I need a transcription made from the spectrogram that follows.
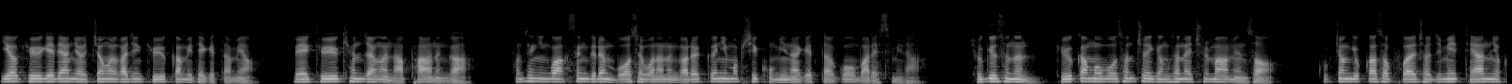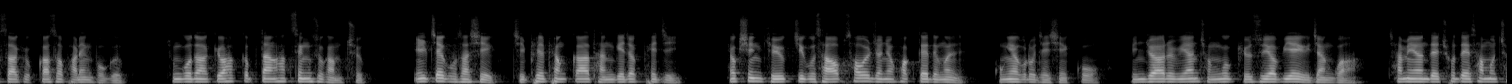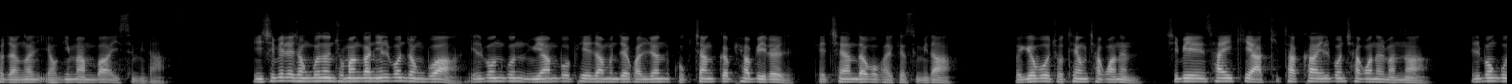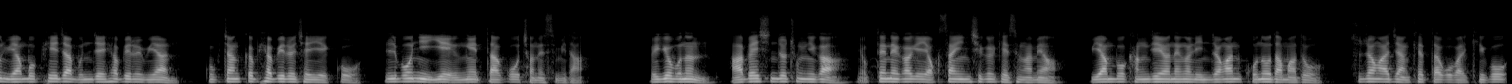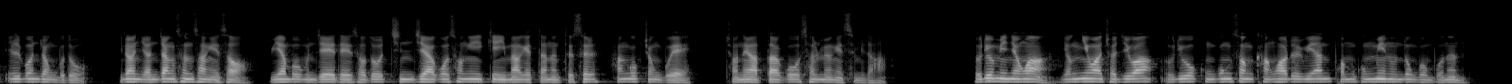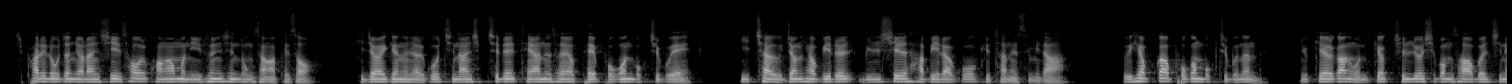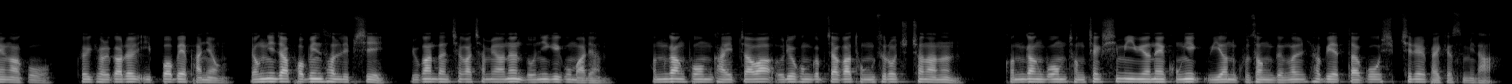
이어 교육에 대한 열정을 가진 교육감이 되겠다며 왜 교육 현장은 아파하는가, 선생님과 학생들은 무엇을 원하는가를 끊임없이 고민하겠다고 말했습니다. 조 교수는 교육감 후보 선출 경선에 출마하면서 국정교과서 부활 저지 및 대한역사 교과서 발행 보급, 중고등학교 학급당 학생 수 감축, 일제고사식, 지필평가 단계적 폐지, 혁신교육지구 사업 서울 전역 확대 등을 공약으로 제시했고 민주화를 위한 전국 교수협의회 의장과 참여연대 초대 사무처장을 역임한 바 있습니다. 21일 정부는 조만간 일본 정부와 일본군 위안부 피해자 문제 관련 국장급 협의를 개최한다고 밝혔습니다. 외교부 조태영 차관은 12일 사이키 아키타카 일본 차관을 만나 일본군 위안부 피해자 문제 협의를 위한 국장급 협의를 제의했고 일본이 이에 응했다고 전했습니다. 외교부는 아베 신조 총리가 역대 내각의 역사 인식을 계승하며 위안부 강제 연행을 인정한 고노다마도 수정하지 않겠다고 밝히고 일본 정부도 이런 연장선상에서 위안부 문제에 대해서도 진지하고 성의 있게 임하겠다는 뜻을 한국 정부에 전해왔다고 설명했습니다. 의료 민영화, 영리화 저지와 의료 공공성 강화를 위한 범국민운동본부는 18일 오전 11시 서울 광화문 이순신 동상 앞에서 기자회견을 열고 지난 17일 대한의사협회 보건복지부에 2차 의정 협의를 밀실 합의라고 규탄했습니다. 의협과 보건복지부는 6개월간 원격 진료 시범 사업을 진행하고 그 결과를 입법에 반영, 영리자 법인 설립 시 유관단체가 참여하는 논의기구 마련, 건강보험 가입자와 의료 공급자가 동수로 추천하는 건강보험 정책심의위원회 공익위원 구성 등을 협의했다고 17일 밝혔습니다.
